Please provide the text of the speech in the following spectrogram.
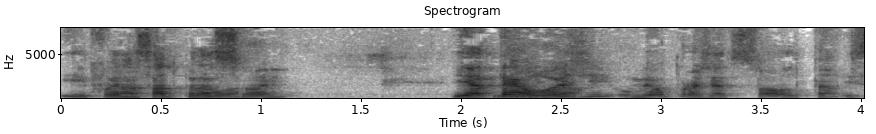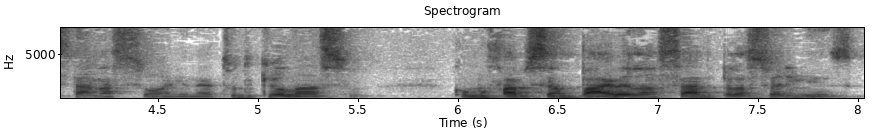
e, foi lançado pela Boa. Sony. E até hoje o meu projeto solo tá, está na Sony, né? Tudo que eu lanço como Fábio Sampaio é lançado pela Sony Music.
